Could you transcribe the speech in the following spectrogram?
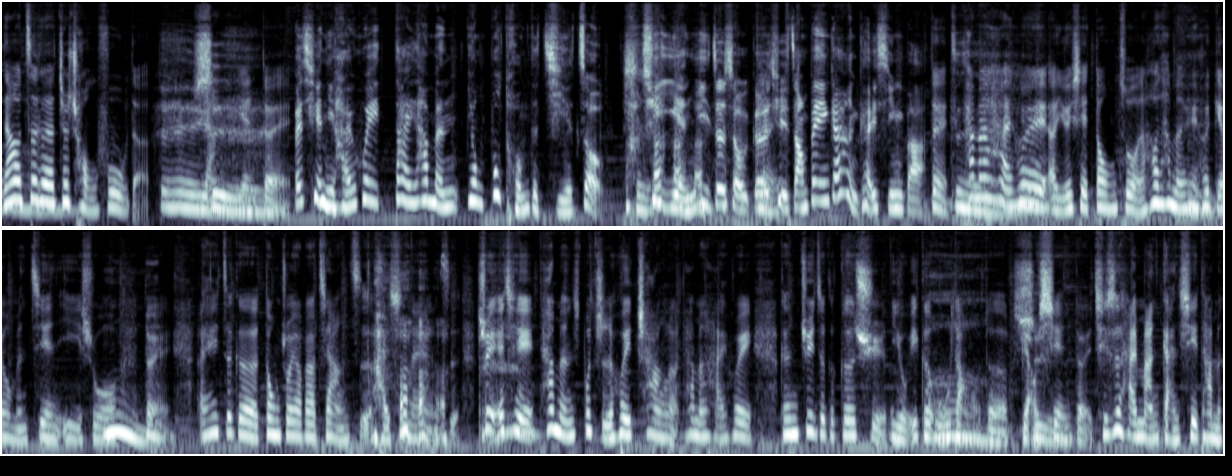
然后这个就重复的对。两遍对，而且你还会带他们用不同的节奏去演绎这首歌曲，长辈应该很开心吧？对他们。还会呃有一些动作，然后他们也会给我们建议说，嗯、对，哎，这个动作要不要这样子，还是那样子？所以，而且他们不只会唱了，他们还会根据这个歌曲有一个舞蹈的表现。哦、对，其实还蛮感谢他们，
